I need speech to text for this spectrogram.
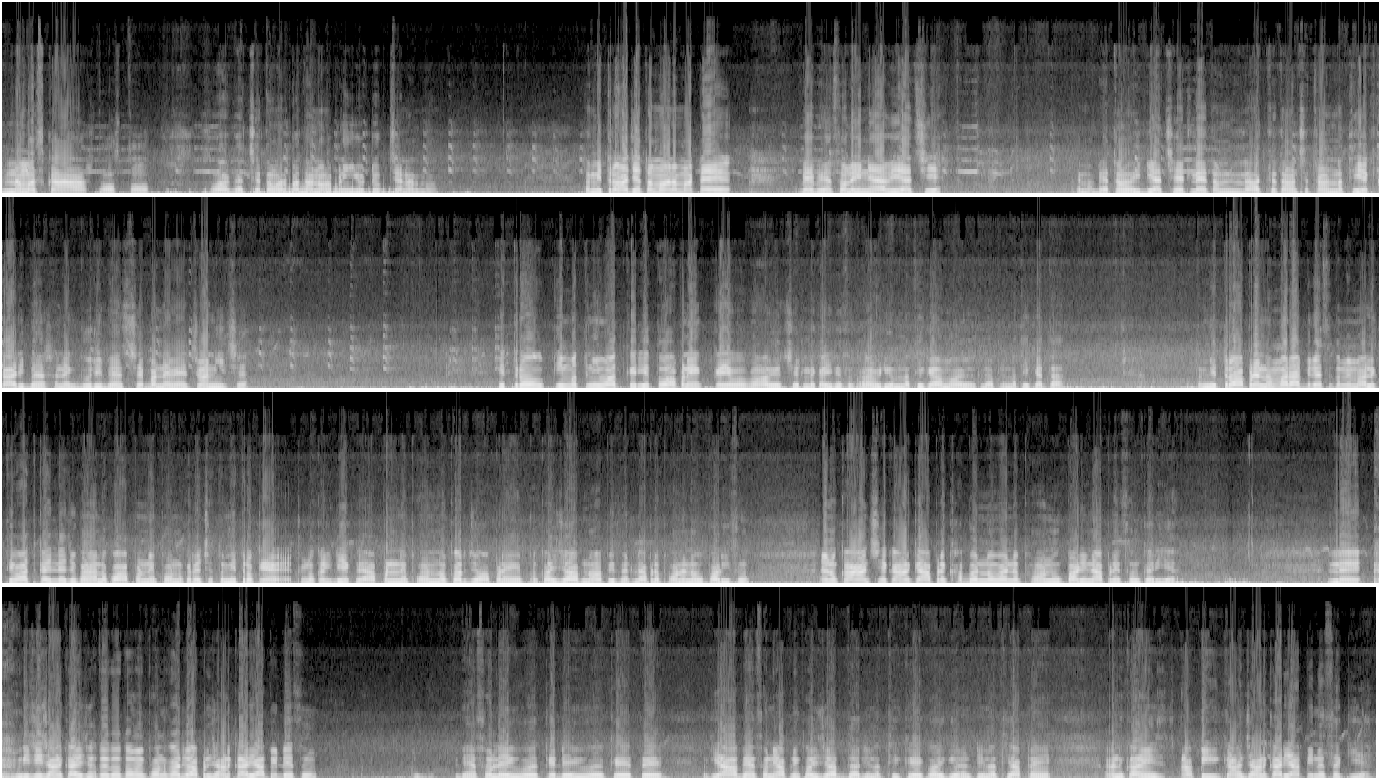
નમસ્કાર દોસ્તો, સ્વાગત છે તમારા બધાનો આપણી યુટ્યુબ ચેનલમાં. તો મિત્રો, આજે તમારા માટે બે ભેંસો લઈને આવ્યા છીએ. તેમાં બે ત્રણ વિડિયા છે એટલે તમને લાગશે ત્રણ છે, ત્રણ નથી. એક કારી ભેંસ અને એક ભૂરી ભેંસ છે. બંને વેચવાની છે. મિત્રો, કિંમતની વાત કરીએ તો આપણે કહેવામાં આવ્યો છે એટલે કહી દઈશું. ઘણા વિડીયોમાં નથી કહેવામાં આવ્યો, એટલે આપણે નથી કહેતા. તો મિત્રો, આપણે નંબર આપી રહેશે તમે માલિકથી વાત કરી લેજો. ઘણા લોકો આપણને ફોન કરે છે. તો મિત્રો, કે એટલો કહી દે કે આપણને ફોન ન કરજો. આપણે કંઈ જવાબ ન આપીશું, એટલે આપણે ફોન ન ઉપાડીશું. એનું કારણ છે, કારણ કે આપણે ખબર ન હોય ને ફોન ઉપાડીને આપણે શું કરીએ? એટલે બીજી જાણકારી જોતી તો તમે ફોન કરજો. આપણે જાણકારી આપી દઈશું. ભેંસો લેવી હોય કે દેવી હોય કે તે, બાકી આ ભેંસોની આપણી કોઈ જવાબદારી નથી કે કોઈ ગેરંટી નથી. આપણે અને કાંઈ આપી, કાંઈ જાણકારી આપી ન શકીએ.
